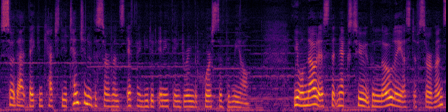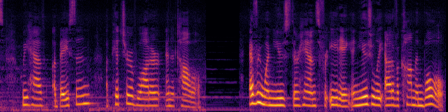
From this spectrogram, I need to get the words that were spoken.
So that they can catch the attention of the servants if they needed anything during the course of the meal. You will notice that next to the lowliest of servants, we have a basin, a pitcher of water, and a towel. Everyone used their hands for eating and usually out of a common bowl.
